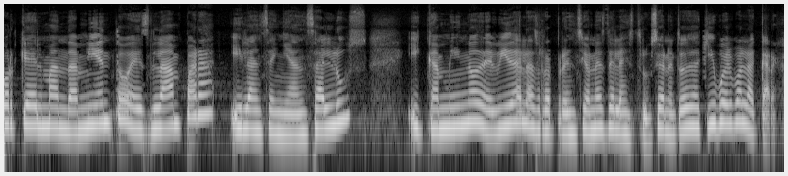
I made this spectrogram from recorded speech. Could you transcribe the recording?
Porque el mandamiento es lámpara y la enseñanza luz, y camino de vida las reprensiones de la instrucción. Entonces aquí vuelvo a la carga.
